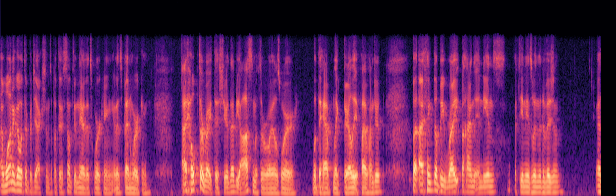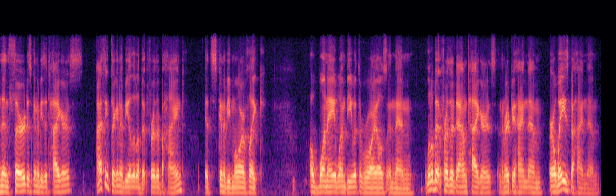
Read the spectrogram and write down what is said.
I want to go with the projections, but there's something there that's working and it's been working. I hope they're right this year. That'd be awesome if the Royals were what they have like barely at 500. But I think they'll be right behind the Indians if the Indians win the division. And then third is going to be the Tigers. I think they're going to be a little bit further behind. It's going to be more of like a 1A, 1B with the Royals, and then a little bit further down Tigers, and then right behind them, or a ways behind them.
